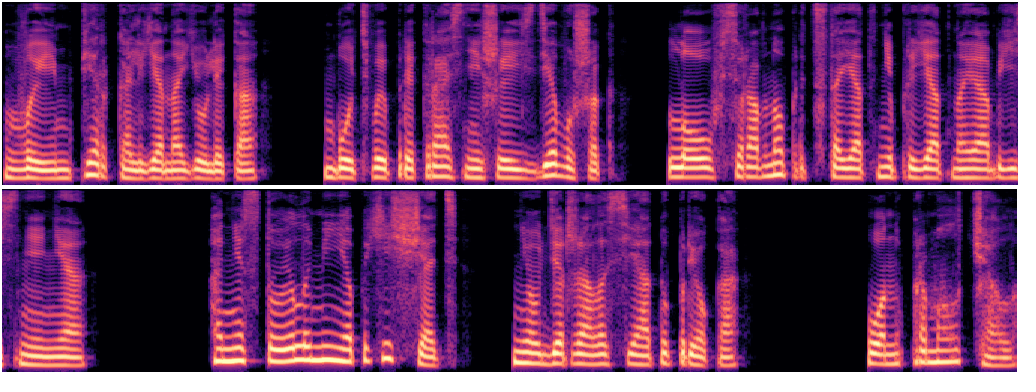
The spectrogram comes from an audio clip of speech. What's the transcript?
«Вы импер, Кальена Юлика. Будь вы прекраснейшей из девушек, Лоу все равно предстоят неприятные объяснения. А не стоило меня похищать», — не удержалась я от упрека. Он промолчал.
